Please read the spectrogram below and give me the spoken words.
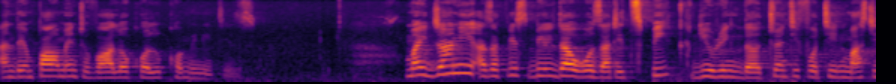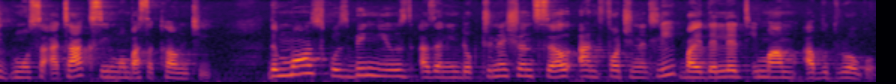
and the empowerment of our local communities. My journey as a peace builder was at its peak during the 2014 Masjid Musa attacks in Mombasa County. The mosque was being used as an indoctrination cell, unfortunately, by the late Imam Aboud Rogo.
